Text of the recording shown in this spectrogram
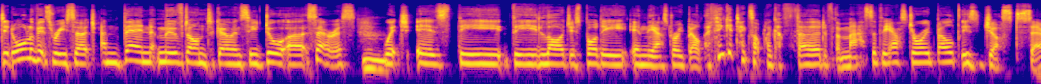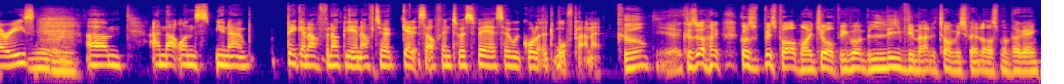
did all of its research, and then moved on to go and see Do- uh, Ceres, which is the the largest body in the asteroid belt. I think it takes up like a third of the mass of the asteroid belt is just Ceres, um, and that one's you know big enough and ugly enough to get itself into a sphere, so we call it a dwarf planet. cool. Yeah, because because it's part of my job. You won't believe the amount of time we spent last month going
